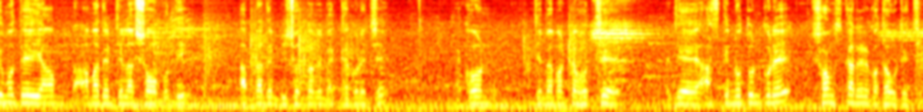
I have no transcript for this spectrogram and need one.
ইতিমধ্যেই আম- আমাদের জেলার সভাপতি আপনাদের বিশদভাবে ব্যাখ্যা করেছে। এখন যে ব্যাপারটা হচ্ছে যে আজকে নতুন করে সংস্কারের কথা উঠেছে।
